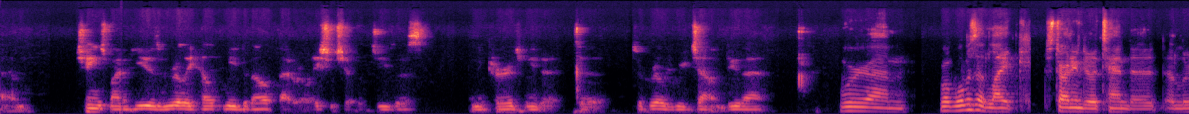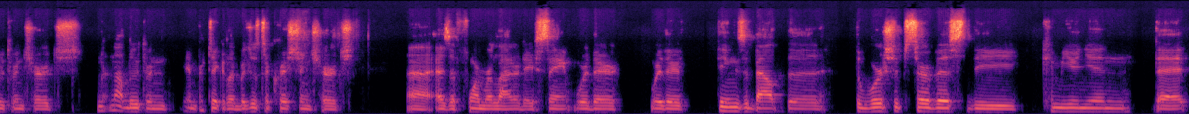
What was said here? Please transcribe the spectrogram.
um, changed my views and really helped me develop that relationship with Jesus and encouraged me to to, to really reach out and do that. We're um, what, what was it like starting to attend a, a Lutheran church, not Lutheran in particular, but just a Christian church uh, as a former Latter Day Saint? Were there were there things about the the worship service, the communion that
